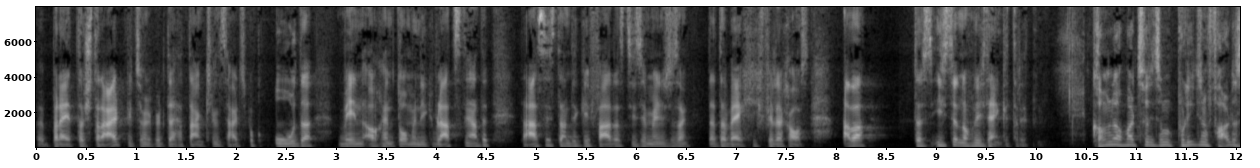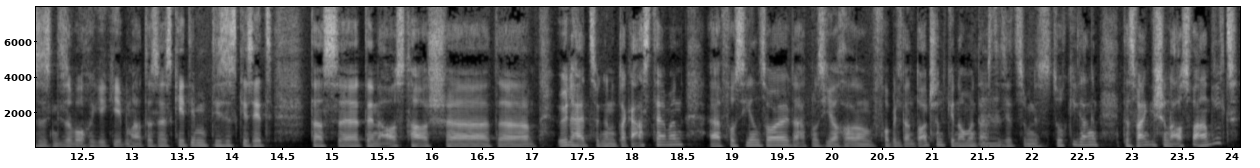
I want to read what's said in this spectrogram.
äh, breiter strahlt, wie zum Beispiel der Herr Dankl in Salzburg, oder wenn auch ein Dominik Vlatzny antritt, das ist dann die Gefahr, dass diese Menschen sagen, na, da weiche ich vielleicht aus. Aber das ist ja noch nicht eingetreten. Kommen wir noch mal zu diesem politischen Fall, das es in dieser Woche gegeben hat. Also es geht um dieses Gesetz, das äh, den Austausch äh, der Ölheizungen und der Gasthermen äh, forcieren soll. Da hat man sich auch ein Vorbild an Deutschland genommen. Da mhm. ist das jetzt zumindest durchgegangen. Das war eigentlich schon ausverhandelt.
